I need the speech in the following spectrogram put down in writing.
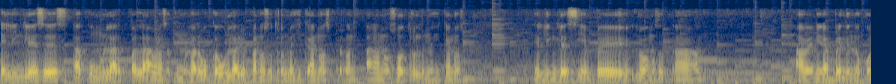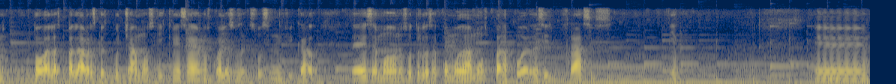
el inglés es acumular palabras, acumular vocabulario para nosotros mexicanos, perdón, para nosotros los mexicanos el inglés siempre lo vamos a, a, venir aprendiendo con todas las palabras que escuchamos y que sabemos cuál es su, significado. De ese modo nosotros los acomodamos para poder decir frases. Bien. Eh,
